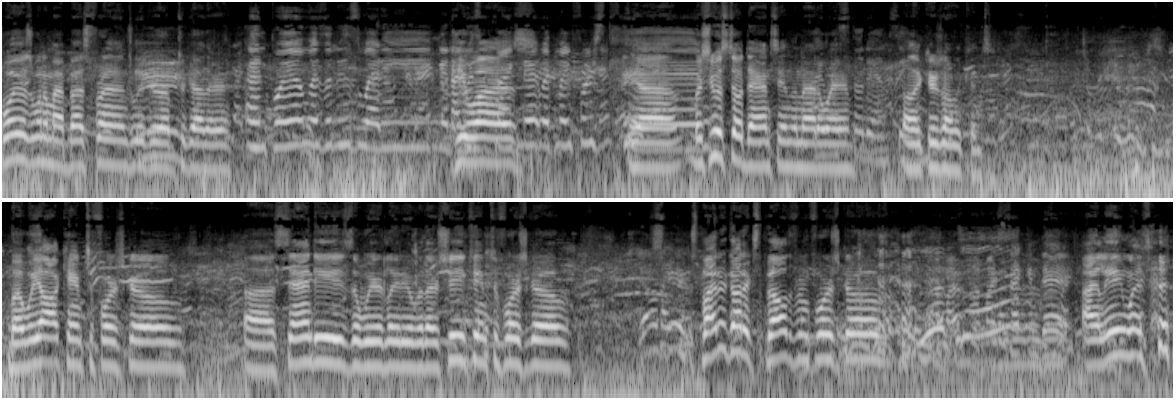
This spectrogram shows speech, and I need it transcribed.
Boy was one of my best friends. We grew up together. And Boya was in his wedding, and He I was, was. pregnant with my first kid. Yeah, but she was still dancing the night I away. still dancing. Oh, like here's all the kids. But we all came to Forest Grove. Uh, Sandy's the weird lady over there. She came to Forest Grove. Spider got expelled from Forest Grove. My second day. Eileen went. To,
